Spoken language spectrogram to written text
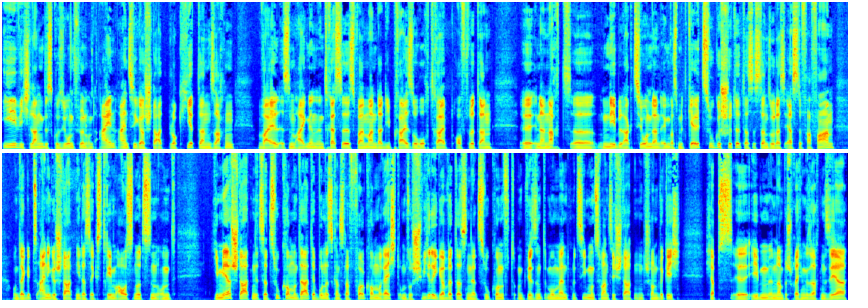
ewig langen Diskussionen führen und ein einziger Staat blockiert dann Sachen, weil es im eigenen Interesse ist, weil man da die Preise hochtreibt. Oft wird dann äh, in der Nacht äh, Nebelaktion dann irgendwas mit Geld zugeschüttet. Das ist dann so das erste Verfahren. Und da gibt es einige Staaten, die das extrem ausnutzen. Und je mehr Staaten jetzt dazukommen, und da hat der Bundeskanzler vollkommen recht, umso schwieriger wird das in der Zukunft. Und wir sind im Moment mit 27 Staaten schon wirklich, ich habe es äh, eben in einer Besprechung gesagt, ein sehr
